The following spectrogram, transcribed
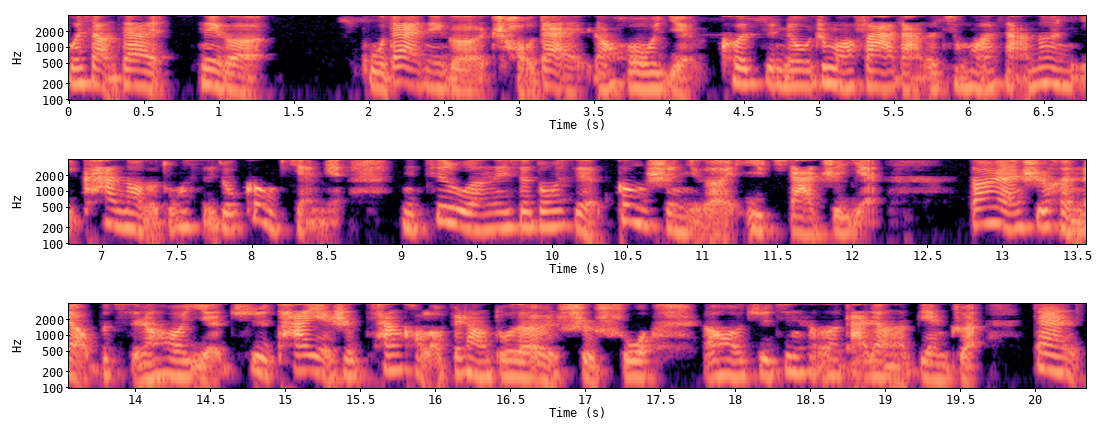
我想在那个。古代那个朝代，然后也科技没有这么发达的情况下，那你看到的东西就更片面，你记录的那些东西更是你的一家之言，当然是很了不起。然后也去，他也是参考了非常多的史书，然后去进行了大量的编撰。但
